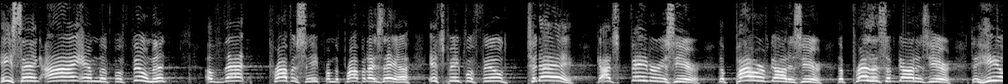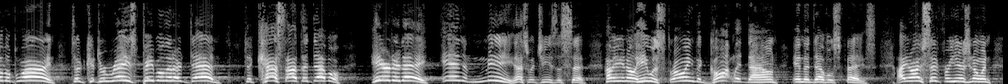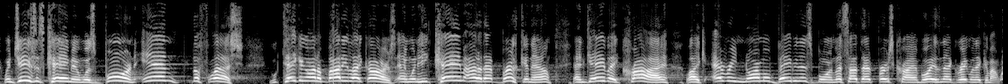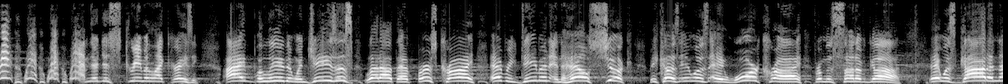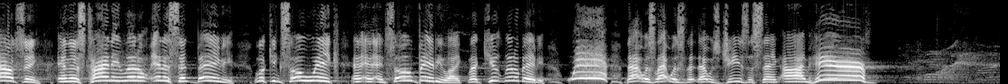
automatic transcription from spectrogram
He's saying, I am the fulfillment of that prophecy from the prophet Isaiah. It's being fulfilled today. God's favor is here. The power of God is here. The presence of God is here to heal the blind, to, to raise people that are dead, to cast out the devil here today in me. That's what Jesus said. I mean, you know he was throwing the gauntlet down in the devil's face? I you know I've said for years, you know, when, when Jesus came and was born in the flesh, taking on a body like ours. And when he came out of that birth canal and gave a cry like every normal baby that's born, lets out that first cry, and boy, isn't that great when they come out, wah, wah, wah, wah, and they're just screaming like crazy. I believe that when Jesus let out that first cry, every demon in hell shook because it was a war cry from the Son of God. It was God announcing in this tiny little innocent baby, looking so weak and, and, and so baby like, that cute little baby. Wah! That was, that, was, that was Jesus saying, I'm here.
